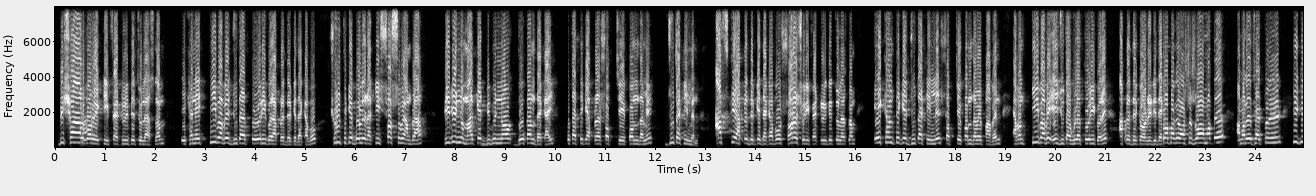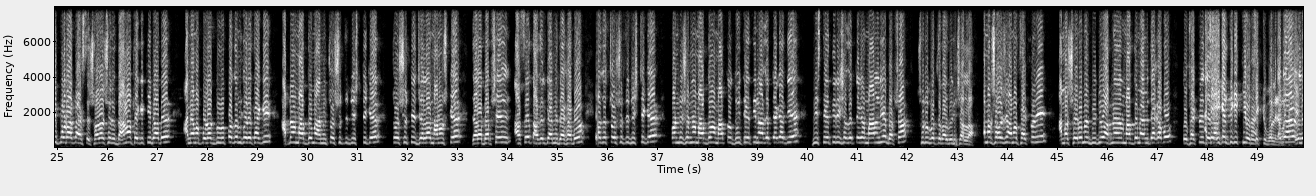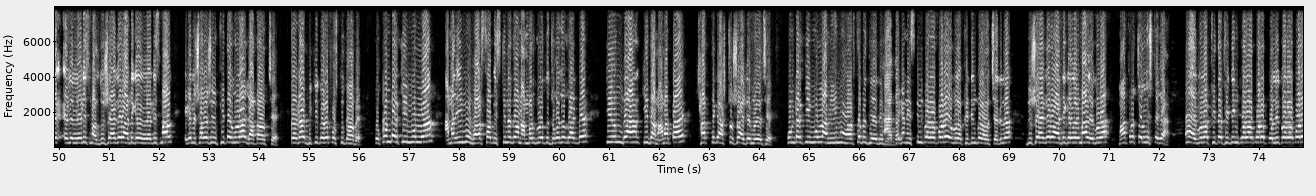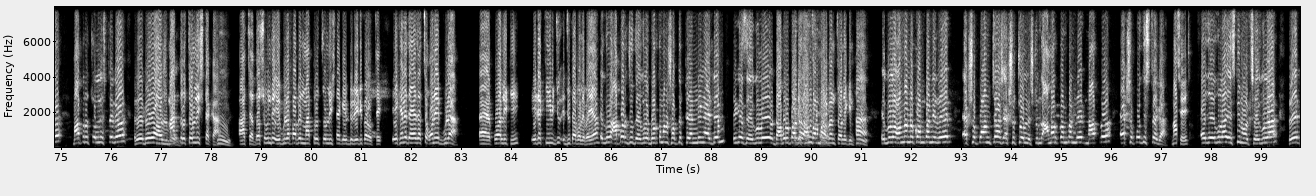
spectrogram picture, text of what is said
বিশাল বড় একটি ফ্যাক্টরিতে চলে আসলাম। এখানে কীভাবে জুতা তৈরি করে আপনাদেরকে দেখাবো? শুরু থেকে বলে রাখি সবসময় আমরা বিভিন্ন মার্কেট বিভিন্ন দোকান দেখাই। কোথা থেকে আপনারা সবচেয়ে কম দামে জুতা কিনবেন? আজকে আপনাদেরকে দেখাবো সরাসরি ফ্যাক্টরিতে চলে আসলাম। এখান থেকে জুতা কিনলে সবচেয়ে কম দামে পাবেন। এবং কীভাবে এই জুতাগুলো তৈরি করে, আপনাদেরকে অলরেডি দেখা আল্লাহ পাকের অশেষ রহমতে আমার এই ফ্যাক্টরির কি কি প্রোডাক্ট আসছে, সরাসরি দানা থেকে কীভাবে আমি আমার প্রোডাক্টগুলো উৎপাদন করে থাকি, আপনার মাধ্যমে আমি চৌষট্টি ডিস্ট্রিক্টের চৌষট্টি জেলার মানুষকে, যারা ব্যবসায়ী আছে, তাদেরকে আমি দেখাবো। চৌষট্টি ডিস্ট্রিক্টে কন্ডিশনের মাধ্যমে মাত্র দুই থেকে তিন হাজার টাকা দিয়ে বিশ থেকে তিরিশ হাজার টাকার মাল নিয়ে ব্যবসা শুরু করতে পারব ইনশাল্লাহ আমার সরাসরি আমার ফ্যাক্টরি আমার শোরুমের ভিডিও আপনার মাধ্যমে আমি দেখাবো। তো ফ্যাক্টরিতে আচ্ছা এখান থেকে কি হচ্ছে একটু বলেন এটা লেডিস মাল দুশো এগারো আর্টিকেল লেডিস মাল এখানে সরাসরি ফিতাগুলা গাঁথা হচ্ছে। তো এটা বিক্রি করে প্রস্তুত হবে। তো কোনটার কি মূল্য? আমার ইমো হোয়াটসঅ্যাপ স্ক্রিনে দেওয়া নাম্বার গুলোতে যোগাযোগ রাখবে। কি দাম কি দাম? আমার প্রায় সাত থেকে আটশোশো আইটেম রয়েছে। কোনটার কি মূল্য? আমি ইমো হোয়াটসঅ্যাপে দিয়ে দিব। আর এখানে স্ক্রিন করার পরে ওগুলো ফিটিং করা হচ্ছে। এগুলো দুশো এগারো আর্টিকেলের মাল এগুলা মাত্র চল্লিশ টাকা। হ্যাঁ এগুলা ফিতা ফিটিং করার পরে পলি করার পরে মাত্র চল্লিশ টাকা রেট হয়ে আসবে। মাত্র চল্লিশ টাকা। আচ্ছা দর্শক বন্ধু এগুলা পাবেন মাত্র চল্লিশ টাকা একটু রেডি করা হচ্ছে। এখানে দেখা যাচ্ছে অনেকগুলা কোয়ালিটি এটা কি জুতা বলে ভাইয়া? এগুলো আপার জুতো এগুলো বর্তমানে সবচেয়ে ট্রেন্ডিং আইটেম ঠিক আছে? এগুলো ডাবল পার্টের আপার পরিমাণ চলে কিন্তু। হ্যাঁ এগুলো অন্যান্য কোম্পানির রেট একশো পঞ্চাশ একশো চল্লিশ কিন্তু আমার কোম্পানির রেট মাত্র একশো পঁচিশ টাকা। আছে এই যে এগুলা স্কিন হচ্ছে এগুলা রেট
